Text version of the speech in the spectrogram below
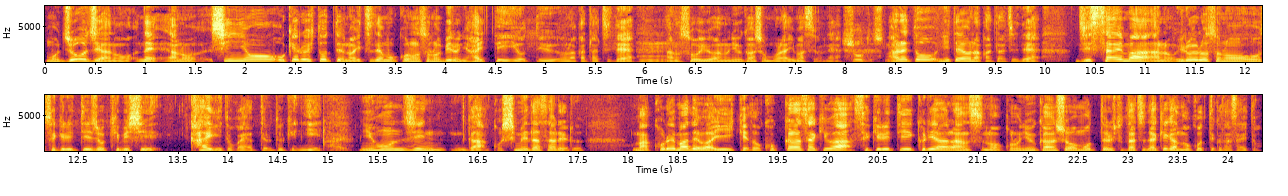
もう常時あのねあの信用を置ける人っていうのはいつでもこのそのビルに入っていいよっていうような形で、うん、あのそういうあの入館証もらいますよね。そうですね。あれと似たような形で実際まああのいろいろそのセキュリティ上厳しい会議とかやってる時に、はい、日本人がこう締め出される。まあこれまではいいけど、ここから先はセキュリティクリアランスのこの入館証を持ってる人たちだけが残ってくださいと。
